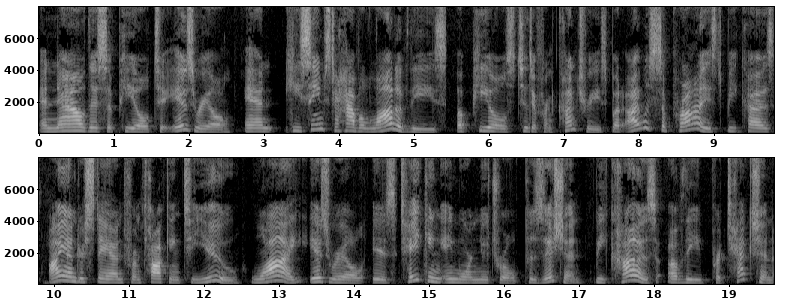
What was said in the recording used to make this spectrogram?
And now this appeal to Israel and he seems to have a lot of these appeals to different countries. But I was surprised because I understand from talking to you why Israel is taking a more neutral position because of the protection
